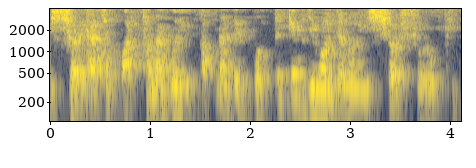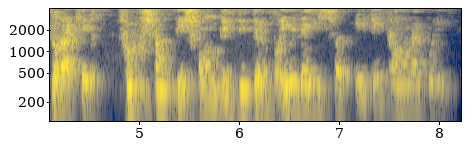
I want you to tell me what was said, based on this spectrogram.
ঈশ্বরের কাছে প্রার্থনা করি আপনাদের প্রত্যেকের জীবন যেন ঈশ্বর সুরক্ষিত রাখে, সুখ শান্তি সমৃদ্ধিতে ভরিয়ে দেয় ঈশ্বর, এটাই কামনা করি।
